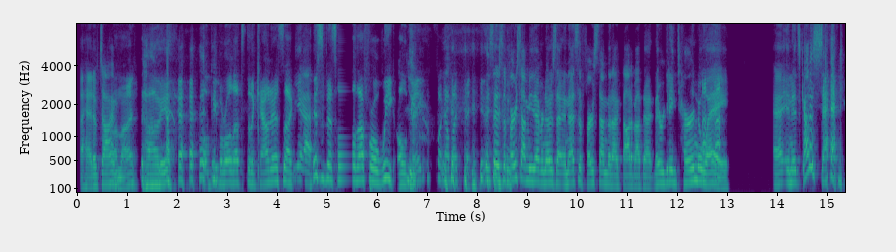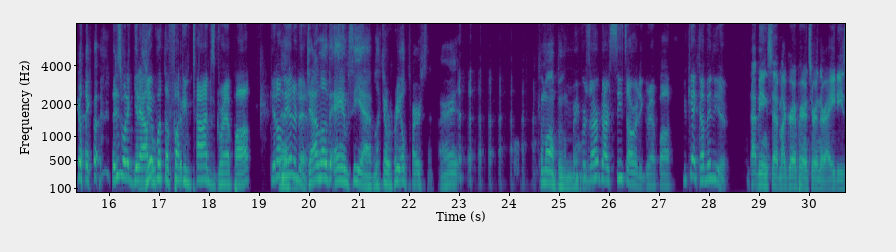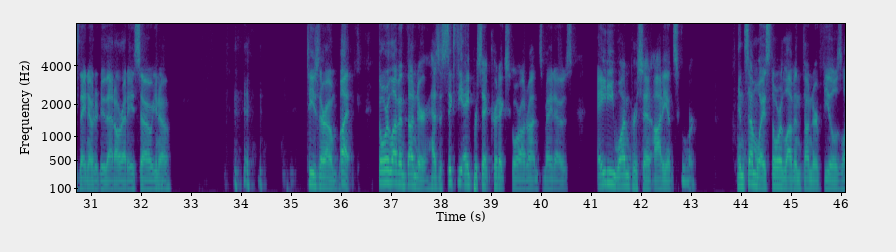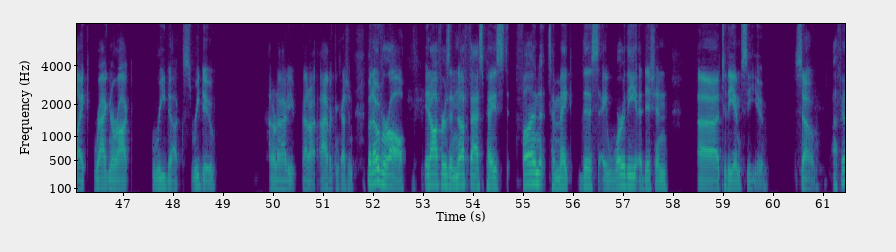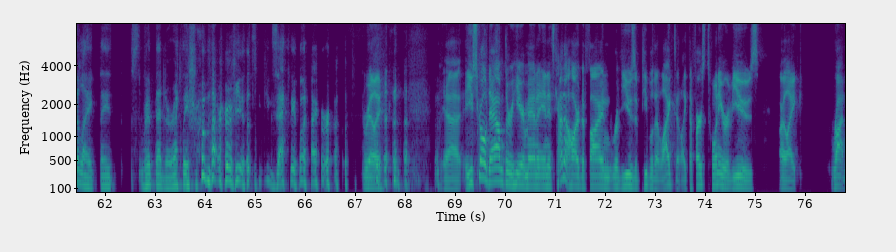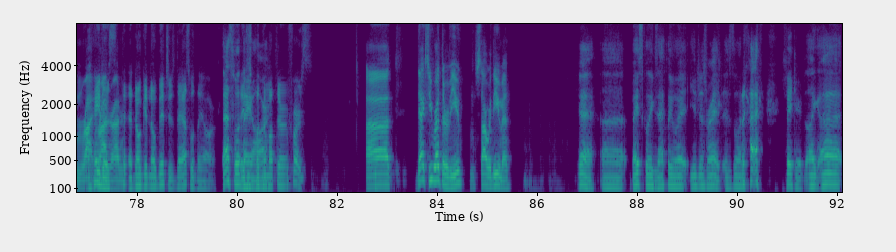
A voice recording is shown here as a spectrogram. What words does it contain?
ahead of time. Online. Oh yeah. Old people roll up to the counter. It's like, Yeah. this has been sold out for a week, old man. Get the fuck out my face. He says the first time he's ever noticed that, and that's the first time that I thought about that. They were getting turned away, A- and it's kind of sad. You're like, oh, they just want to get out. Get and- with the fucking times, Grandpa. Get on the internet. Download the AMC app like a real person. All right. Come on, boom. we boomer. reserved our seats already, Grandpa. You can't come in here. That being said, my grandparents are in their 80s. They know to do that already. So you know, teach their own. But Thor: Love and Thunder has a 68% critic score on Rotten Tomatoes, 81% audience score. In some ways, Thor: Love and Thunder feels like Ragnarok Redux redo. I don't know how do you. I, don't, I have a concussion, but overall, it offers enough fast-paced fun to make this a worthy addition uh, to the MCU. So I feel like they ripped that directly from my review. It's like exactly what I wrote. really, yeah, you scroll down through here, man, and it's kind of hard to find reviews of people that liked it. Like the first twenty reviews are like rotten, rotten, rotten, haters rotten. that don't get no bitches. That's what they are. That's what they, are. they, just put them up there first. Uh, Dex, you wrote the review. Let's start with you, man. Yeah, uh basically exactly what you just read is what I figured. Like uh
